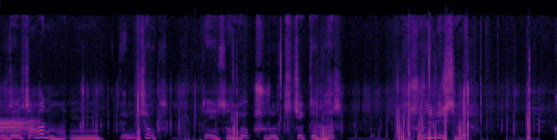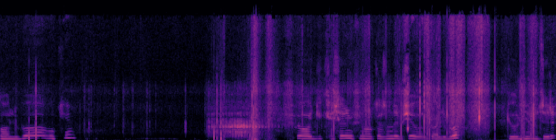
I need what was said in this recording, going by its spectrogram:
Burada insan var mı? Hmm, görünüşe bak. Burada insan yok. Şurada çiçekler var. Şurada birisi var. Galiba bakayım. Şu ağacı keselim. Şunun arkasında bir şey var galiba. Gördüğünüz üzere.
